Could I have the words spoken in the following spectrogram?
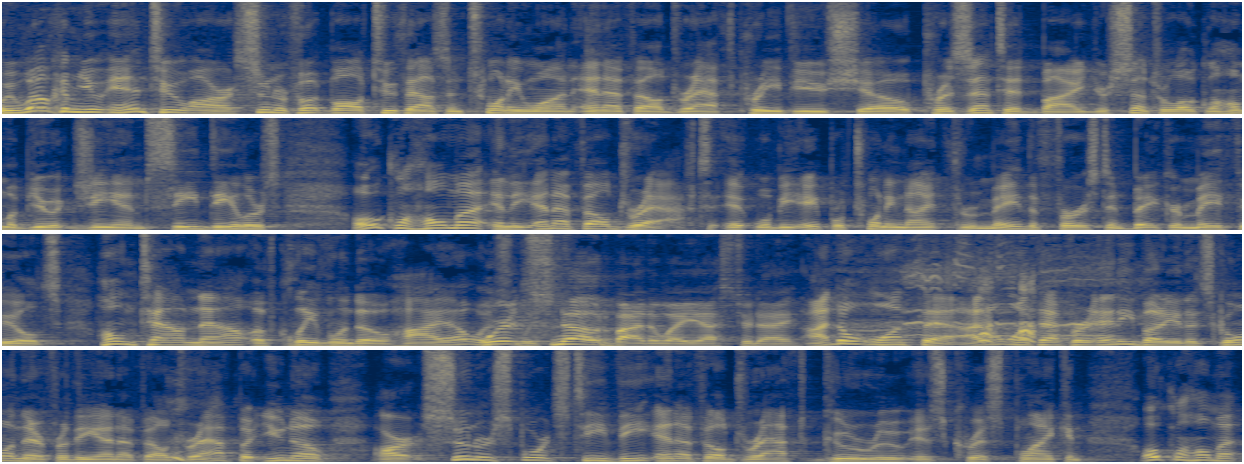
We welcome you into our Sooner Football 2021 NFL Draft Preview Show presented by your Central Oklahoma Buick GMC dealers. Oklahoma in the NFL Draft. It will be April 29th through May the 1st in Baker Mayfield's hometown now of Cleveland, Ohio. Where it we, snowed, by the way, yesterday. I don't want that. I don't want that for anybody that's going there for the NFL Draft. But you know, our Sooner Sports TV NFL Draft guru is Chris Plankin. Oklahoma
